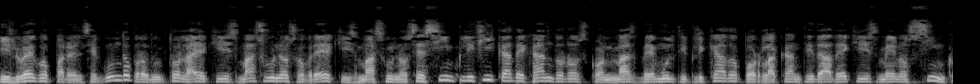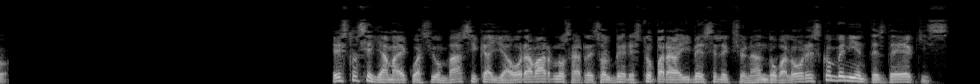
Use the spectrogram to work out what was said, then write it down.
y luego para el segundo producto la x más 1 sobre x más 1 se simplifica dejándonos con más b multiplicado por la cantidad x menos 5. Esto se llama ecuación básica y ahora vamos a resolver esto para y b seleccionando valores convenientes de x.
